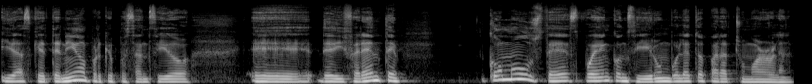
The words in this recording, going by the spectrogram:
idas que he tenido, porque pues han sido eh, de diferente. ¿Cómo ustedes pueden conseguir un boleto para Tomorrowland?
